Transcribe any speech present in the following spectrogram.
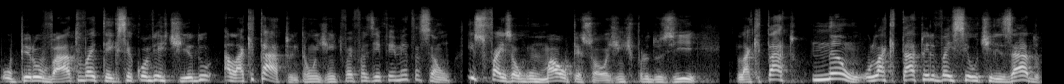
O piruvato vai ter que ser convertido a lactato. Então a gente vai fazer fermentação. Isso faz algum mal, pessoal, a gente produzir lactato? Não, o lactato ele vai ser utilizado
